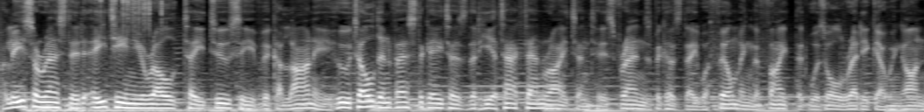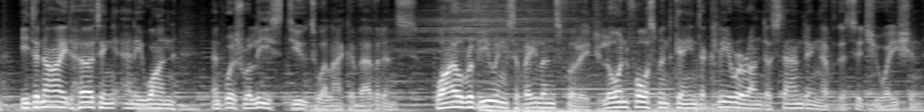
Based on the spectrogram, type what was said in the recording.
Police arrested 18-year-old Teitusi Vikalani, who told investigators that he attacked Enright and his friends because they were filming the fight that was already going on. He denied hurting anyone and was released due to a lack of evidence. While reviewing surveillance footage, law enforcement gained a clearer understanding of the situation.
